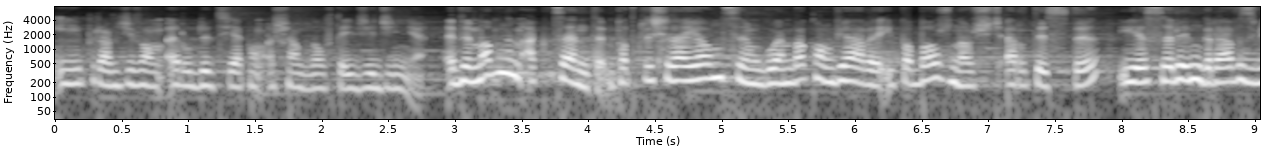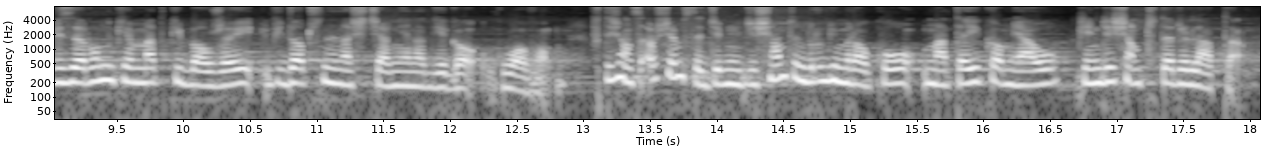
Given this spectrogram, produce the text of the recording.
i prawdziwą erudycję, jaką osiągnął w tej dziedzinie. Wymownym akcentem podkreślającym głęboką wiarę i pobożność artysty jest ryngraf z wizerunkiem Matki Bożej widoczny na ścianie nad jego głową. W 1892 roku Matejko miał 54 lata.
